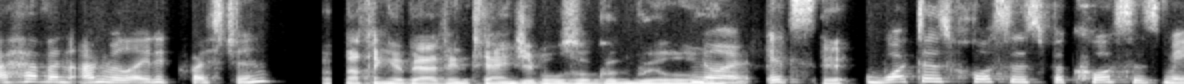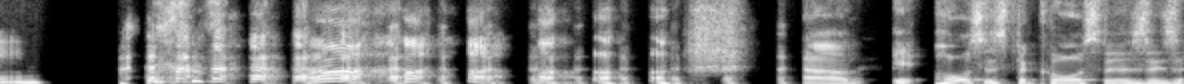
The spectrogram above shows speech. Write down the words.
I have an unrelated question. Nothing about intangibles or goodwill. Or... No, it's yeah. what does horses for courses mean? um, it, horses for courses is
